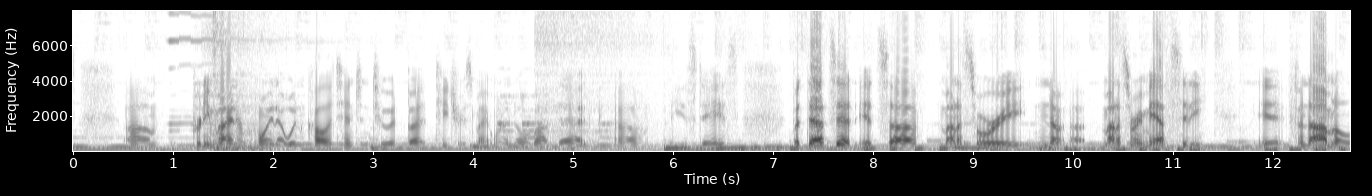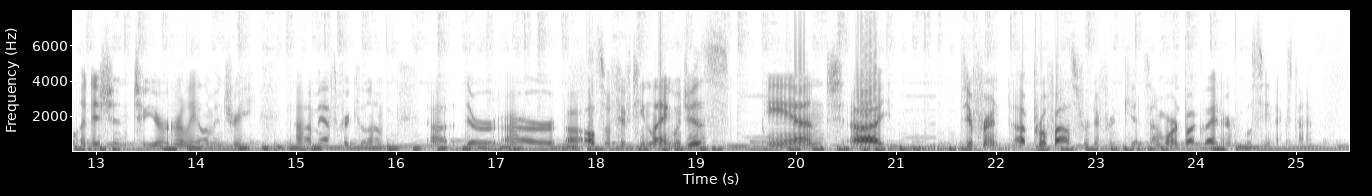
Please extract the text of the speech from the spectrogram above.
Um, pretty minor point. I wouldn't call attention to it, but teachers might want to know about that um, these days. But that's it. It's uh, Montessori no, uh, Montessori Math City a phenomenal addition to your early elementary uh, math curriculum. Uh, there are uh, also 15 languages and uh, different uh, profiles for different kids. I'm Warren Buckleitner. We'll see you next time.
